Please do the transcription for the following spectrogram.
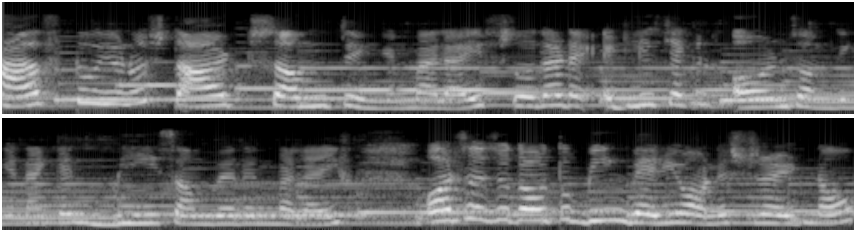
have to you know start something in my life so that at least I can earn something and I can be somewhere in my life. Or such to being very honest right now.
